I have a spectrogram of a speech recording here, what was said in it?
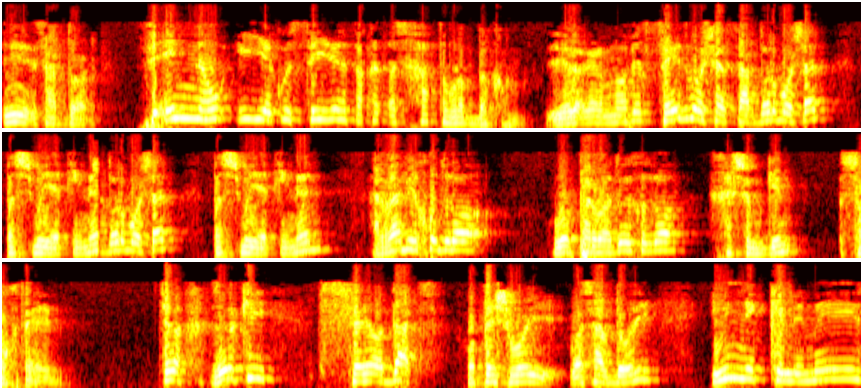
این سردار فإنه إن يكون سيدا فقد أسخطتم ربكم. اگر منافق سید باشد سردار باشد پس شما یقینا دار باشد پس شما یقینا رب خود را و پروردگار خود را خشمگین ساخته اید چرا؟ زیرا که سیادت و پیشوایی و سرداری این کلمه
